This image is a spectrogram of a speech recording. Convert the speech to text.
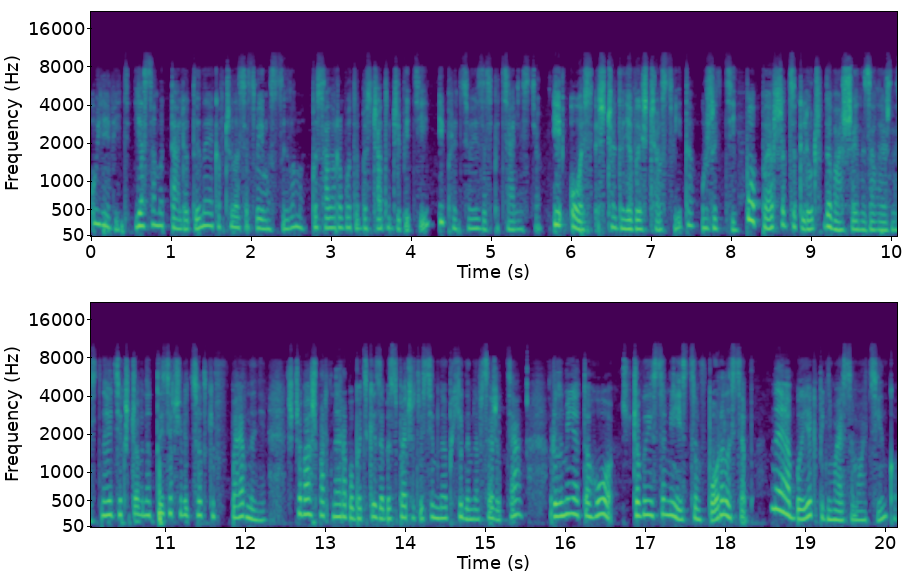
Уявіть, я саме та людина, яка вчилася своїми силами, писала роботи без чату GPT і працює за спеціальністю. І ось що дає вища освіта у житті. По-перше, це ключ до вашої незалежності. Навіть якщо ви на тисячу відсотків впевнені, що ваш партнер або батьки забезпечать усім необхідним на все життя, розуміння того, що ви і самі з цим впоралися б, неабияк піднімає самооцінку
